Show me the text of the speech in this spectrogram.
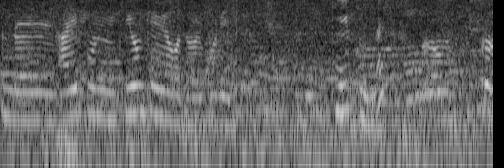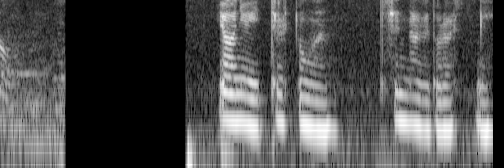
근데 아이폰 기본 캠이어가지고 얼굴이 되게 예쁜데? 너무 부끄러워. 연휴 이틀 동안 신나게 놀았으니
